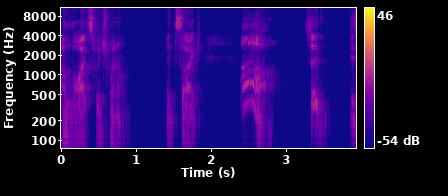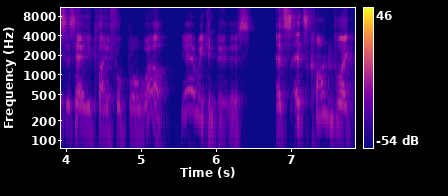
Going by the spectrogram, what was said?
a light switch went on. It's like, oh, so this is how you play football well. Yeah, we can do this. It's it's kind of like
